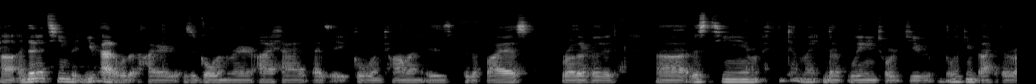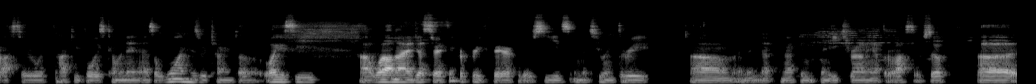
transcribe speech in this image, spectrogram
Uh, and then a team that you had a little bit higher as a golden rare, I had as a golden common is the Defias Brotherhood. Uh, this team, I think I might end up leaning toward you. Looking back at the roster with Hockey Boys coming in as a one, his return to Legacy, uh, Wild Nine Jester, I think are pretty fair for their seeds in the two and three, um, and then Nuck and, and each rounding out the roster. So uh,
